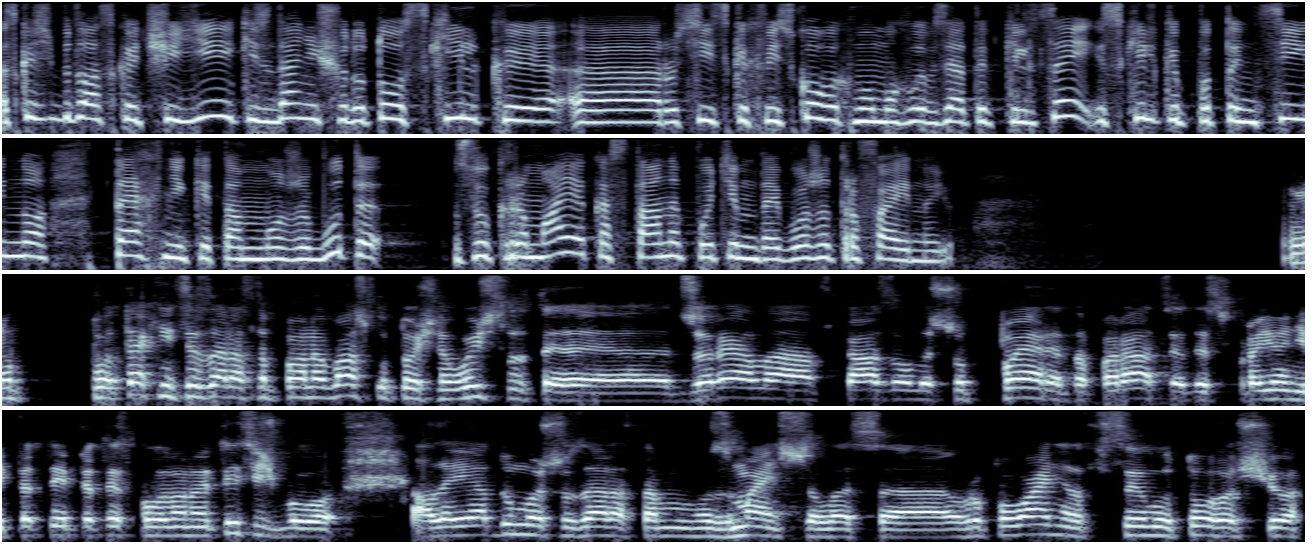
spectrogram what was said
А скажіть, будь ласка, чи є якісь дані щодо того, скільки е, російських військових ми могли взяти в кільце, і скільки потенційно техніки там може бути, зокрема, яка стане потім, дай Боже, трофейною? Ну, по техніці зараз напевно важко точно вичислити. Е, Джерела вказували, що перед операцією десь в районі 5-5,5 тисяч було. Але я думаю, що зараз там зменшилося групування в силу того, що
